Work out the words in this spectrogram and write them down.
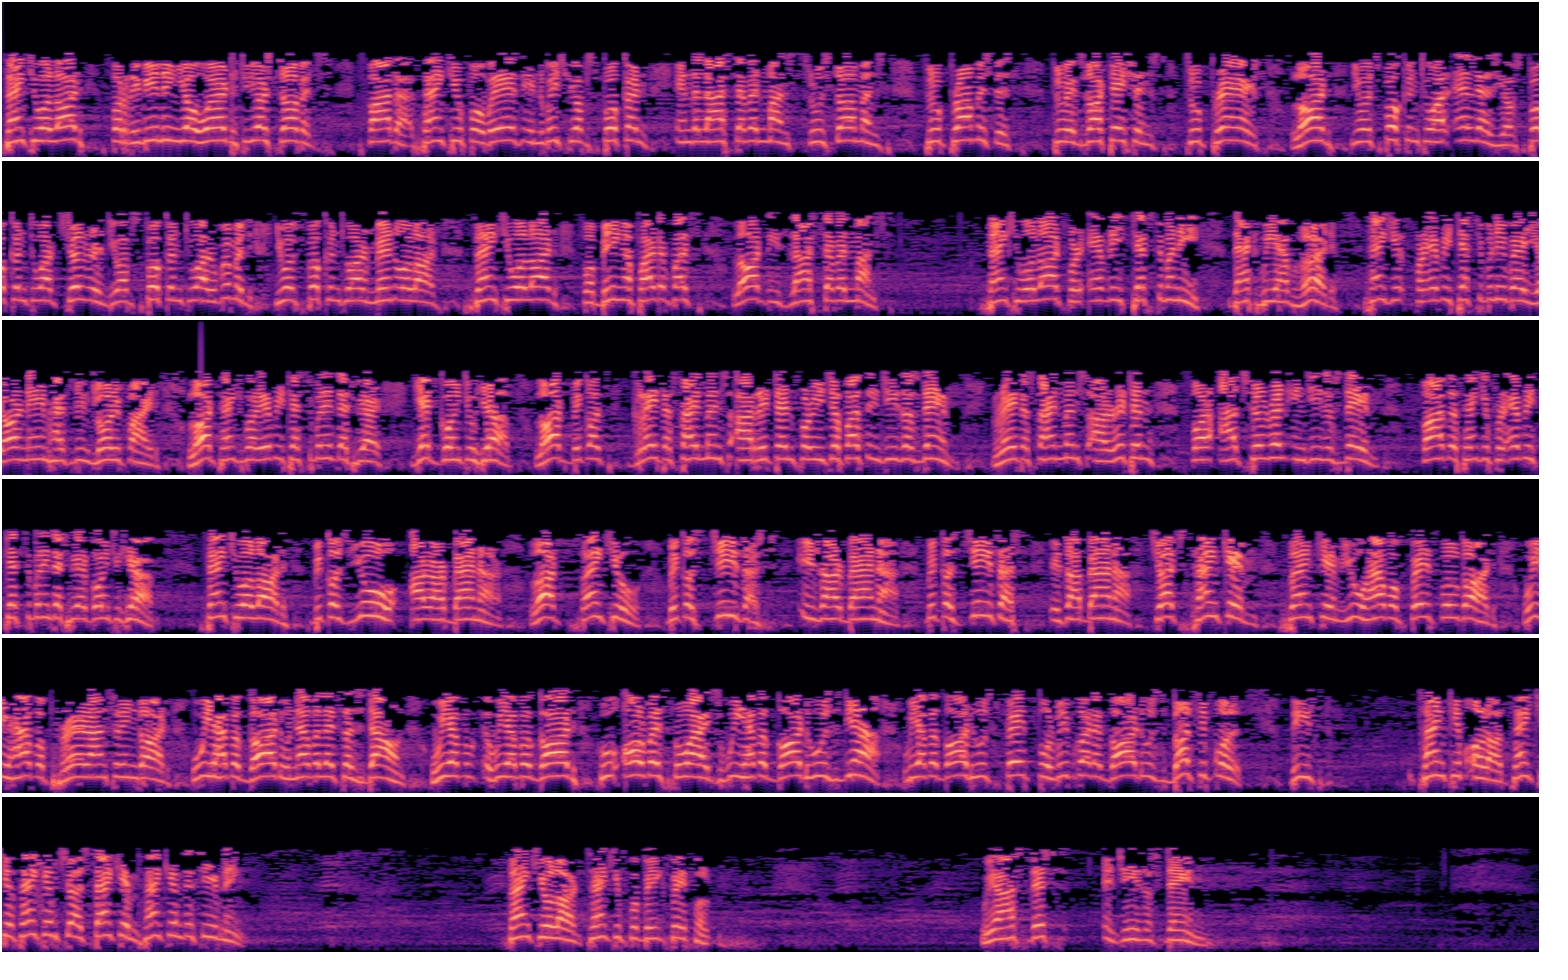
Thank you, O Lord, for revealing your word to your servants. Father, thank you for ways in which you have spoken in the last seven months through sermons, through promises, through exhortations, through prayers. Lord, you have spoken to our elders, you have spoken to our children, you have spoken to our women, you have spoken to our men, O Lord. Thank you, O Lord, for being a part of us, Lord, these last seven months. Thank you, O Lord, for every testimony that we have heard. Thank you for every testimony where your name has been glorified. Lord, thank you for every testimony that we are yet going to hear. Lord, because great assignments are written for each of us in Jesus' name. Great assignments are written for our children in Jesus' name. Father, thank you for every testimony that we are going to hear. Thank you, O Lord, because you are our banner. Lord, thank you, because Jesus is our banner. Because Jesus is our banner. Church, thank Him. Thank Him. You have a faithful God. We have a prayer answering God. We have a God who never lets us down. We have, we have a God who always provides. We have a God who is near. We have a God who is faithful. We've got a God who is merciful. These, thank Him, oh Lord. Thank you. Thank Him, church. Thank Him. Thank Him this evening. Thank you, Lord. Thank you for being faithful. We ask this in Jesus' name.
